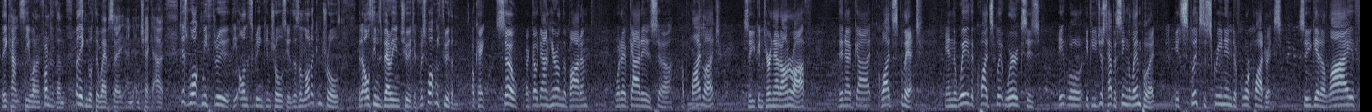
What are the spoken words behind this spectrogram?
they can't see one in front of them, but they can go to the website and, and check it out. Just walk me through the on screen controls here. There's a lot of controls, but it all seems very intuitive. Just walk me through them. Okay, so if I go down here on the bottom, what I've got is uh, apply LUT, so you can turn that on or off. Then I've got quad split, and the way the quad split works is it will, if you just have a single input, it splits the screen into four quadrants. So you get a live,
